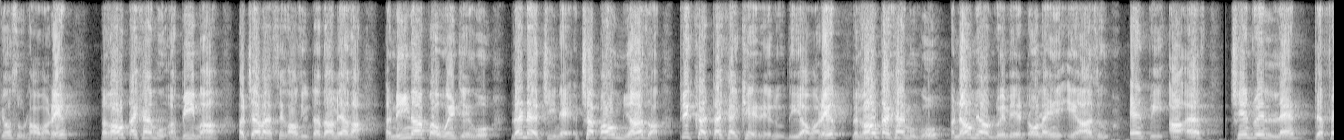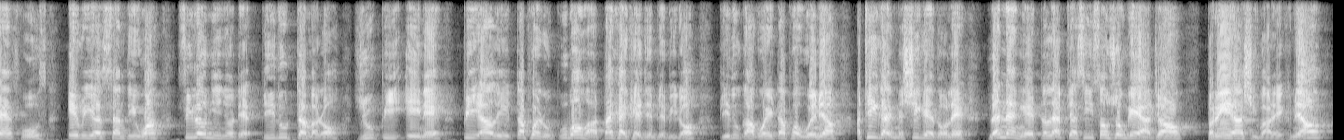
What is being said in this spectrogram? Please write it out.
ပြောဆိုထားပါတယ်၎ င်းတိုက်ခိုက်မှုအပြီးမှာအကြမ်းဖက်စစ်ကောင်စီတပ်သားများကအနီးနားပတ်ဝန်းကျင်ကိုလက်နက်ကြီးနဲ့အချက်ပေါင်းများစွာပစ်ခတ်တိုက်ခိုက်ခဲ့တယ်လို့သိရပါတယ်။၎င်းတိုက်ခိုက်မှုကိုအနောက်မြောက်လွင်ပြင်တော်လှန်ရေးအင်အားစု NPRF Children Land Defense Force Area 71စီလုံးညီညွတ်တဲ့ပြည်သူ့တပ်မတော် UPA နဲ့ PLA တပ်ဖွဲ့တို့ပူးပေါင်းကာတိုက်ခိုက်ခဲ့ခြင်းဖြစ်ပြီးတော့ပြည်သူ့ကာကွယ်ရေးတပ်ဖွဲ့ဝင်များအထိကိမရှိခဲ့တော့လဲလက်နက်ငယ်တစ်လက်ပျက်စီးဆုံးရှုံးခဲ့ရကြောင်းသတင်းရရှိပါတယ်ခင်ဗျာ။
